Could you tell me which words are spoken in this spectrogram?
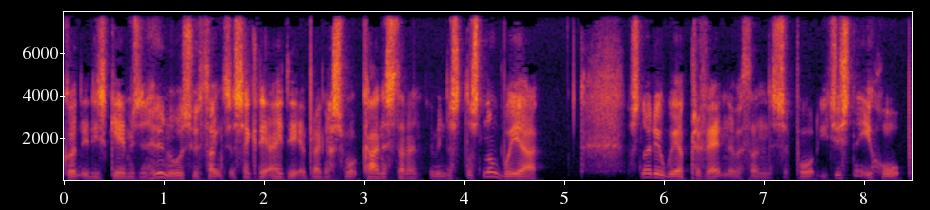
going to these games and who knows who thinks it's a great idea to bring a smoke canister in? I mean, there's there's no way of there's no real way of preventing it within the support. You just need to hope.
